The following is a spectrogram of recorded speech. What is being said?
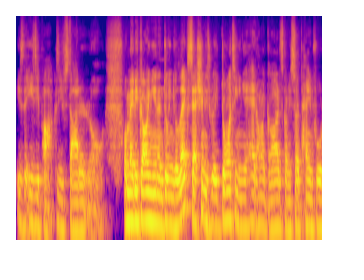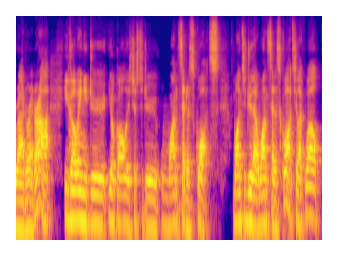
is the easy part because you've started it all. Or maybe going in and doing your leg session is really daunting in your head. Oh my God, it's going to be so painful, rah, rah, rah. You go in, you do, your goal is just to do one set of squats. Once you do that one set of squats, you're like, well,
